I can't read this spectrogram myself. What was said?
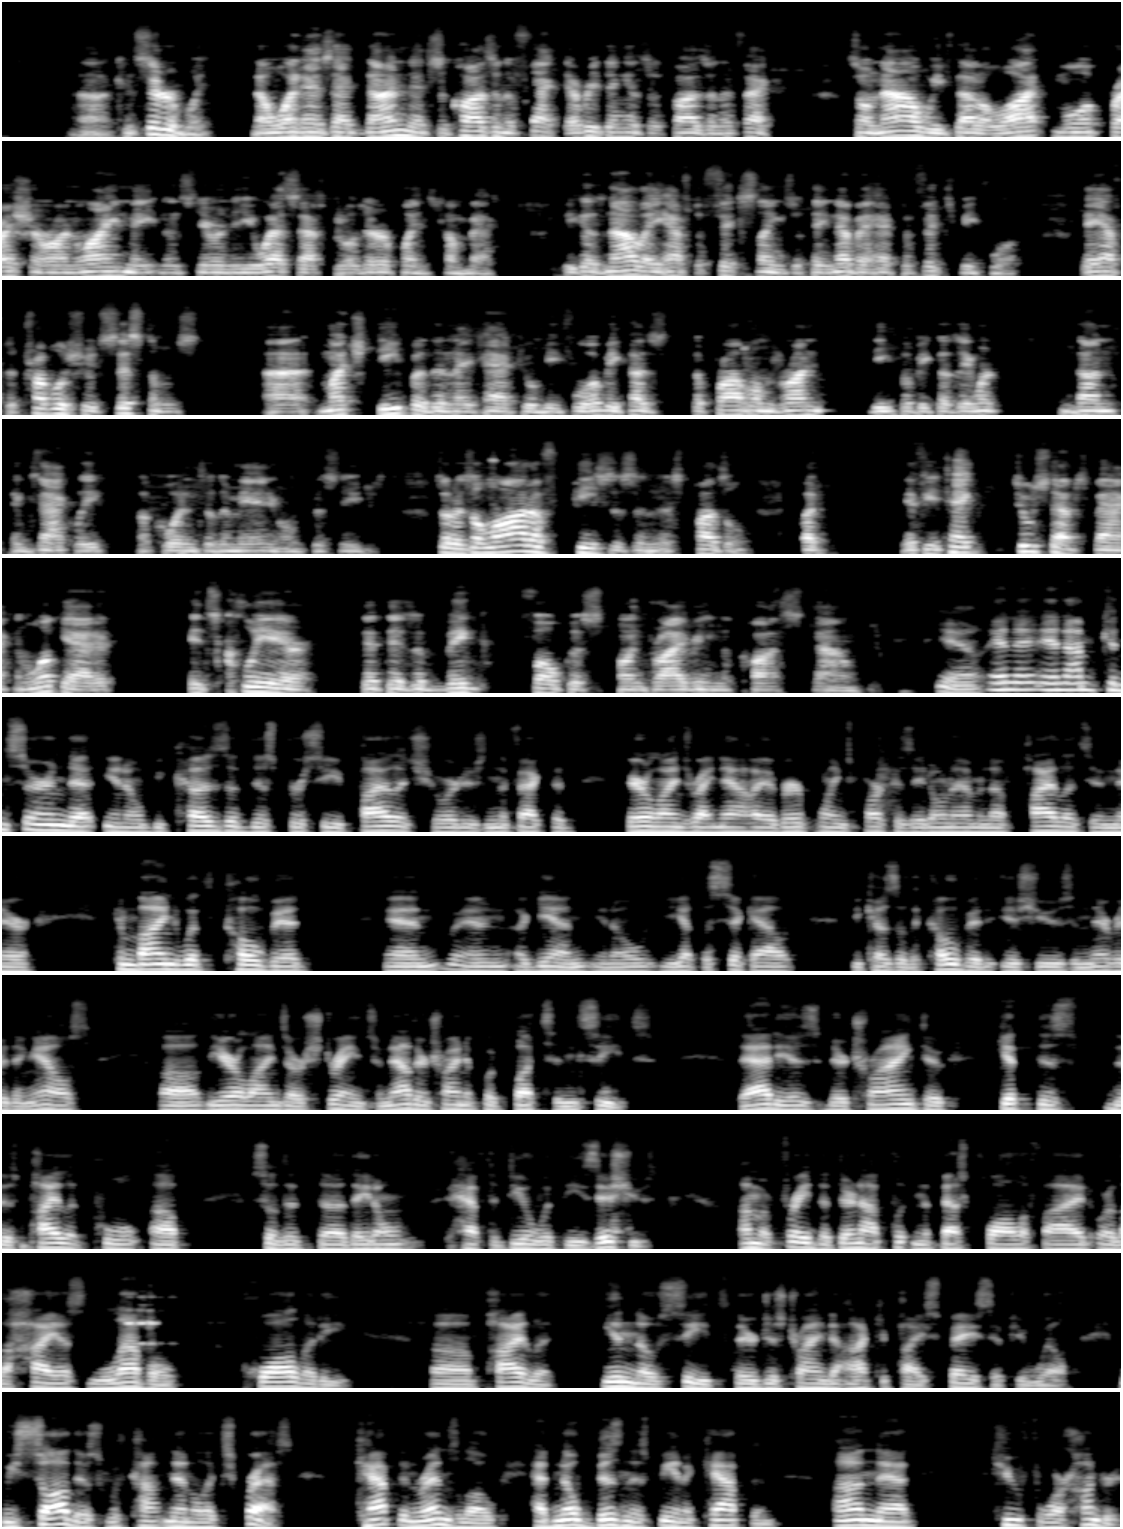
uh, considerably. Now, what has that done? It's a cause and effect. Everything is a cause and effect. So now we've got a lot more pressure on line maintenance here in the US after those airplanes come back, because now they have to fix things that they never had to fix before. They have to troubleshoot systems uh, much deeper than they've had to before because the problems run deeper because they weren't done exactly according to the manual and procedures. So there's a lot of pieces in this puzzle. But if you take two steps back and look at it, it's clear that there's a big focus on driving the costs down. Yeah, and and I'm concerned that you know because of this perceived pilot shortage and the fact that airlines right now have airplanes parked because they don't have enough pilots in there, combined with COVID, and and again, you know, you get the sick out because of the COVID issues and everything else. Uh, the airlines are strained, so now they're trying to put butts in seats. That is, they're trying to get this this pilot pool up so that uh, they don't have to deal with these issues. I'm afraid that they're not putting the best qualified or the highest level quality uh, pilot in those seats. They're just trying to occupy space, if you will. We saw this with Continental Express. Captain Renslow had no business being a captain on that Q400,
